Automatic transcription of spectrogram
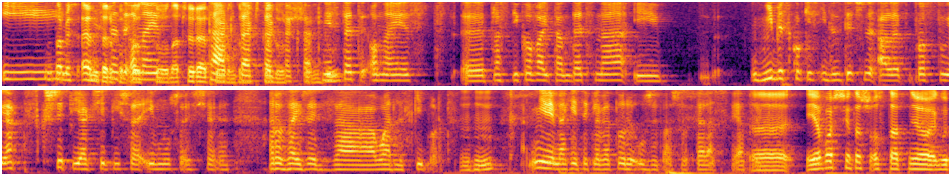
I no tam jest Enter po prostu, jest, znaczy return. Tak, tak, tak, tak, tak. Mhm. Niestety ona jest e, plastikowa i tandetna i niby skok jest identyczny, ale po prostu jak skrzypi jak się pisze i muszę się rozejrzeć za wireless keyboard. Mhm. Nie wiem, jakiej ty klawiatury używasz teraz, Jacek. E, ja właśnie też ostatnio jakby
